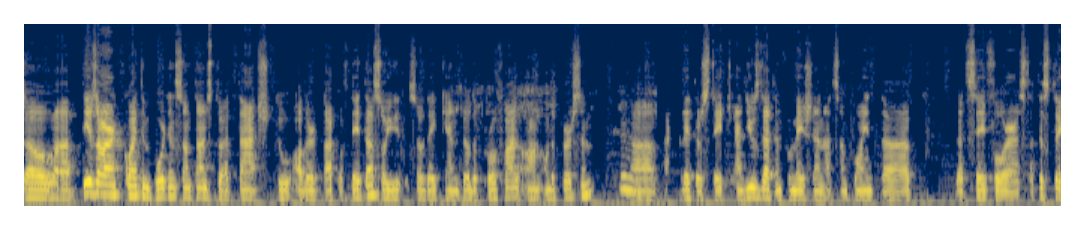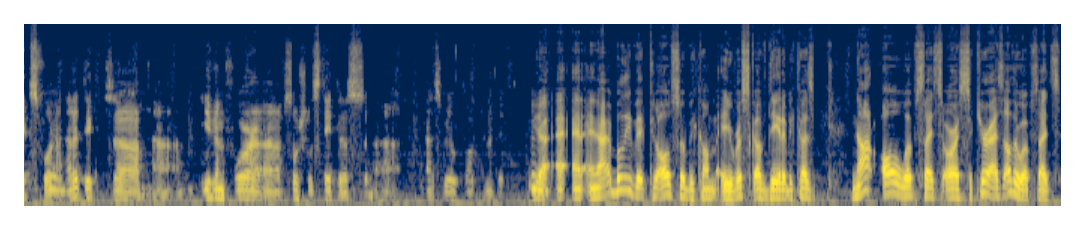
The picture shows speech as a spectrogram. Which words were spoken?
So uh, these are quite important sometimes to attach to other type of data, so you so they can build a profile on on the person um, at a later stage and use that information at some point. Let's say for uh, statistics, for analytics, uh, uh, even for uh, social status, uh, as we'll talk in a bit. Yeah, and, and I believe it could also become a risk of data because not all websites are as secure as other websites.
